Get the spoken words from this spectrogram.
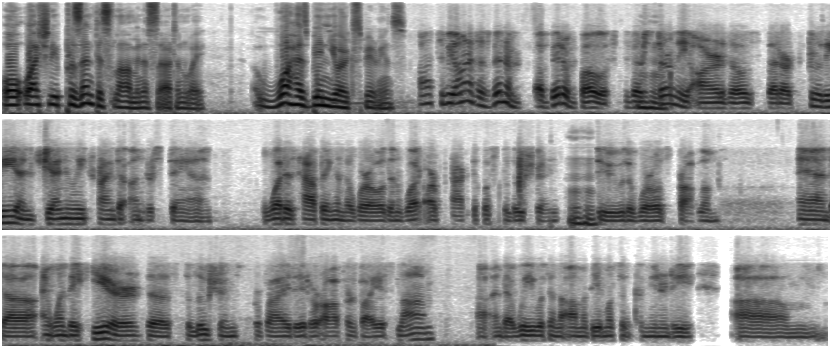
or, or actually present Islam in a certain way? What has been your experience? Uh, to be honest, it's been a, a bit of both. There Mhm. certainly are those that are truly and genuinely trying to understand what is happening in the world and what are practical solutions Mhm. to the world's problems. And uh, and when they hear the solutions provided or offered by Islam, uh, and that we within the Ahmadiyya Muslim community um,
